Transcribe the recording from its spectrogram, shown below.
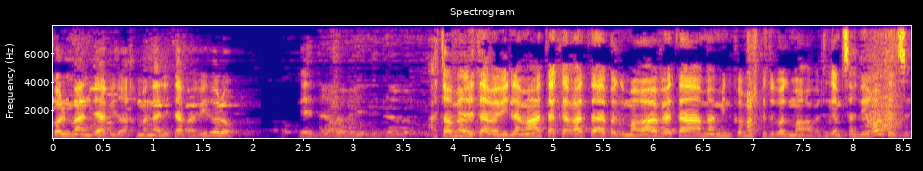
כל מאן דאביד רחמנא לטב אביד או לא? אתה אומר לטב אביד, למה אתה קראת בגמרא ואתה מאמין כל מה שכתוב בגמרא, אבל אתה גם צריך לראות את זה.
